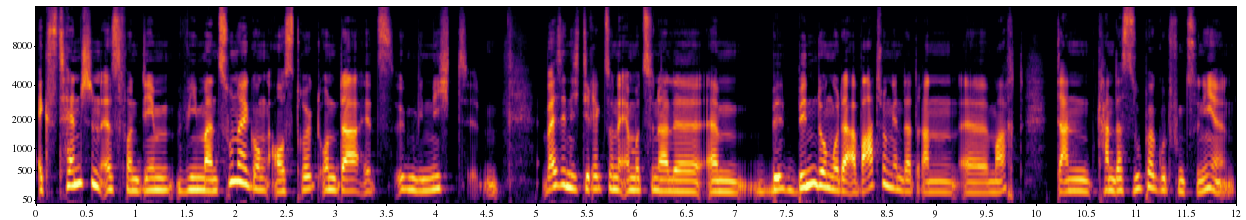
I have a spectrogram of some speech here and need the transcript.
Extension ist von dem, wie man Zuneigung ausdrückt und da jetzt irgendwie nicht, äh, weiß ich nicht, direkt so eine emotionale ähm, Bindung oder Erwartungen daran äh, macht, dann kann das super gut funktionieren.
